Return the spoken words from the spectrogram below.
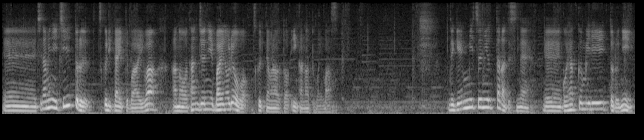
えー、ちなみに1リットル作りたいって場合はあの単純に倍の量を作ってもらうといいかなと思います。で厳密に言ったらですね、えー、500ml に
